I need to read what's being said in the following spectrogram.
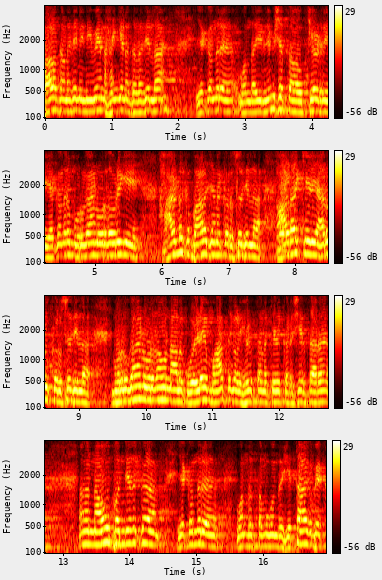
ಭಾಳ ದಣದೀನಿ ನೀವೇನು ಹಂಗೇನ ದಣದಿಲ್ಲ ಯಾಕಂದ್ರೆ ಒಂದು ಐದು ನಿಮಿಷ ತಾವು ಕೇಳ್ರಿ ಯಾಕಂದ್ರೆ ಮುರುಘಾ ನೋಡಿದವ್ರಿಗೆ ಹಾಡ್ಲಿಕ್ಕೆ ಭಾಳ ಜನ ಕರೆಸೋದಿಲ್ಲ. ಹಾಡ ಕೇಳಿ ಯಾರೂ ಕರೆಸೋದಿಲ್ಲ. ಮುರುಘಾ ನೋಡಿದವ್ ನಾಲ್ಕು ಒಳ್ಳೆ ಮಾತುಗಳು ಹೇಳ್ತಾನೆ ಅಂತೇಳಿ ಕರೆಸಿರ್ತಾರೆ. ನಾವು ಬಂದಿದ್ದಕ್ಕೆ ಯಾಕಂದ್ರೆ ಒಂದು ತಮಗೊಂದು ಹಿತ ಆಗ್ಬೇಕ.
